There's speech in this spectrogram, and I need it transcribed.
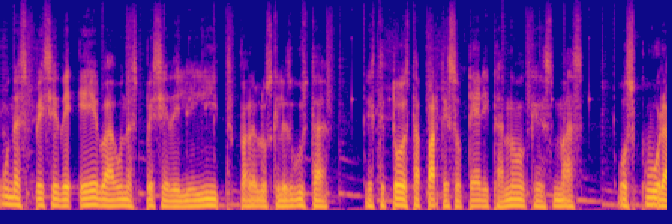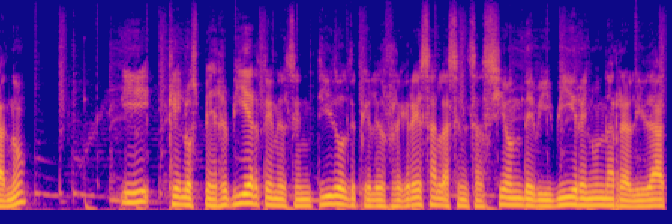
una especie de Eva, una especie de Lilith, para los que les gusta este, toda esta parte esotérica, ¿no? Que es más oscura, ¿no? Y que los pervierte en el sentido de que les regresa la sensación de vivir en una realidad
